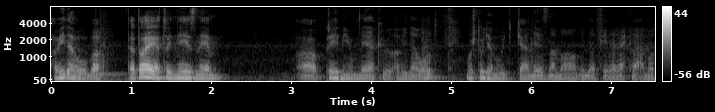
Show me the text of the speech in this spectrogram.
a videóba. Tehát ahelyett, hogy nézném a prémium nélkül a videót, most ugyanúgy kell néznem a mindenféle reklámot.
